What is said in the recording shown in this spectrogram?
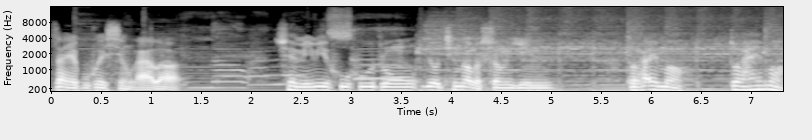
再也不会醒来了，却迷迷糊糊中又听到了声音：“哆啦 A 梦，哆啦 A 梦，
